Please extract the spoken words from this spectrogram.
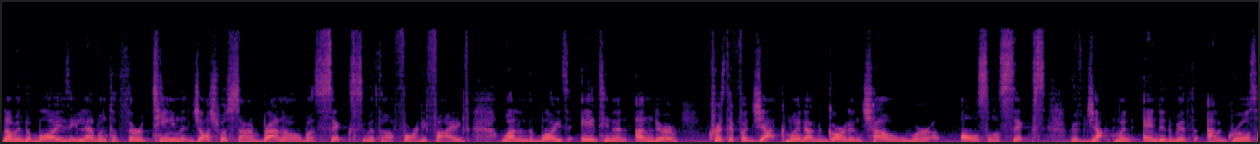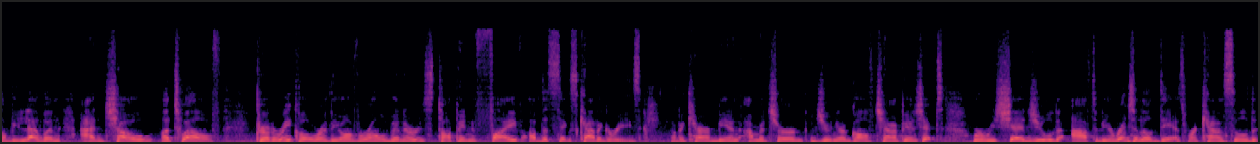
Now in the boys 11 to 13, Joshua Sambrano was sixth with a 45, while in the boys 18 and under, Christopher Jackman and Gordon Chow were also sixth, with Jackman ended with a gross of 11 and Chow a 12. Puerto Rico were the overall winners, topping five of the six categories. Now, the Caribbean Amateur Junior Golf Championships were rescheduled after the original dates were cancelled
